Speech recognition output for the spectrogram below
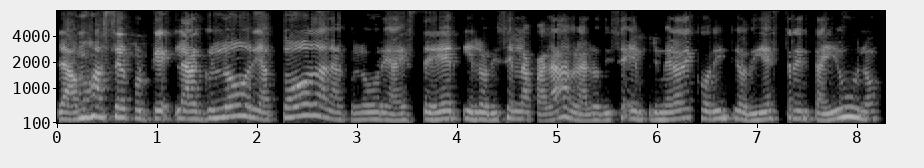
La vamos a hacer porque la gloria, toda la gloria es de Él y lo dice en la palabra, lo dice en Primera de Corintios 10, 31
